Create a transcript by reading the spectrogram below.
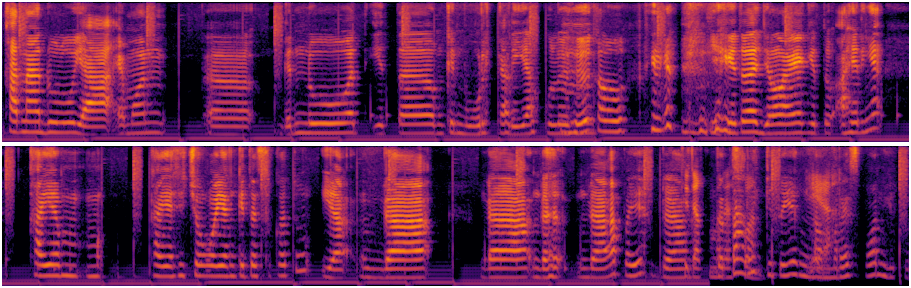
karena dulu ya Emon uh, gendut, hitam, mungkin burik kali ya, kulehe Hmm. kalau ya gitu lah jelek gitu. Akhirnya kayak kayak si cowok yang kita suka tuh ya nggak nggak nggak nggak apa ya nggak tertarik gitu ya nggak Iya. merespon gitu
